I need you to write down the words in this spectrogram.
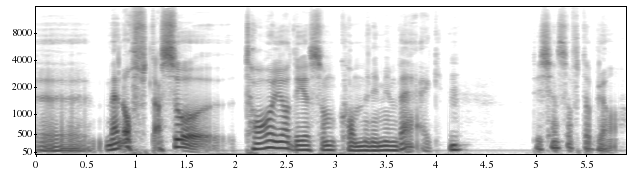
Eh, men ofta så tar jag det som kommer i min väg. Det känns ofta bra.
